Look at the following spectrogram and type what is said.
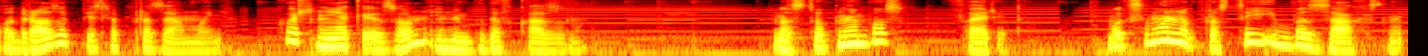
одразу після приземлення, хоч ніяких зон і не буде вказано. Наступний бос Феріт. Максимально простий і беззахисний,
